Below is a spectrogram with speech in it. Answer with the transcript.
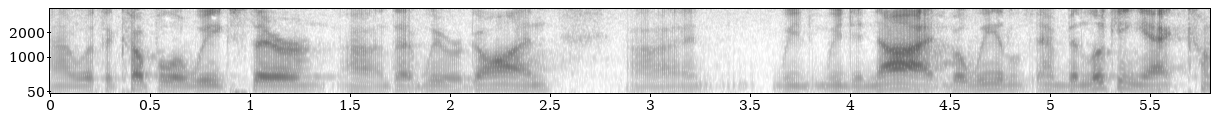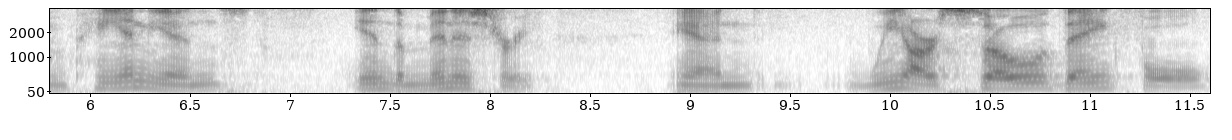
uh, with a couple of weeks there uh, that we were gone we, we did not, but we have been looking at companions in the ministry. And we are so thankful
